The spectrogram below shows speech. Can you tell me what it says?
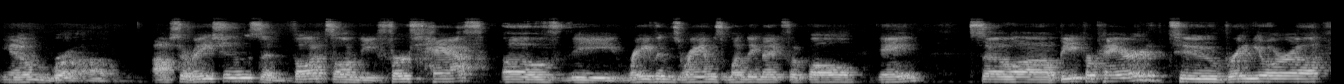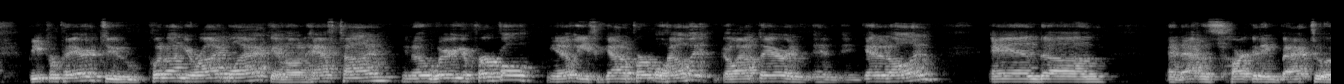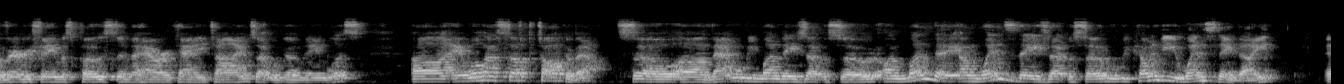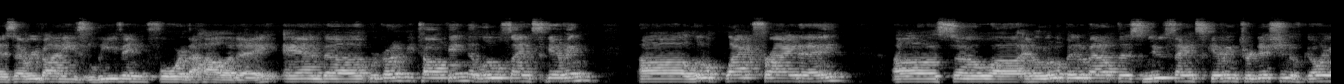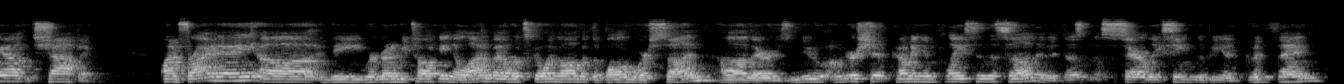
you know, uh, observations and thoughts on the first half of the Ravens Rams Monday Night Football game. So uh, be prepared to bring your uh, be prepared to put on your eye black and on halftime, you know, wear your purple. You know, if you got a purple helmet, go out there and, and, and get it on. And um, and that was harkening back to a very famous post in the Howard County Times that will go nameless. Uh, and we'll have stuff to talk about. So uh, that will be Monday's episode. On Monday, on Wednesday's episode, we'll be coming to you Wednesday night as everybody's leaving for the holiday. And uh, we're going to be talking a little Thanksgiving, uh, a little Black Friday. Uh, so, uh, and a little bit about this new Thanksgiving tradition of going out and shopping. On Friday, uh, the, we're going to be talking a lot about what's going on with the Baltimore Sun. Uh, there is new ownership coming in place in the Sun, and it doesn't necessarily seem to be a good thing.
